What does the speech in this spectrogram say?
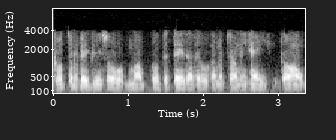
go to the big leagues or, my, or the day that they were going to tell me, hey, go home.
